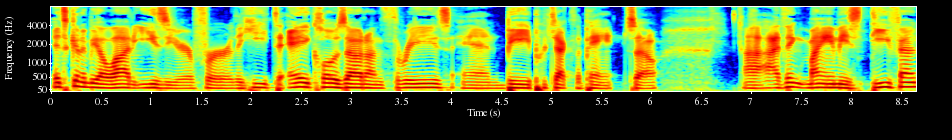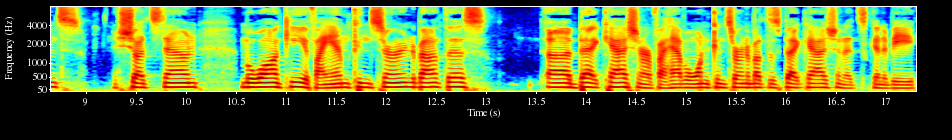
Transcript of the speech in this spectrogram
it's going to be a lot easier for the Heat to A, close out on threes, and B, protect the paint. So uh, I think Miami's defense shuts down Milwaukee. If I am concerned about this uh, bet cash, or if I have a one concern about this bet cash, and it's going to be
